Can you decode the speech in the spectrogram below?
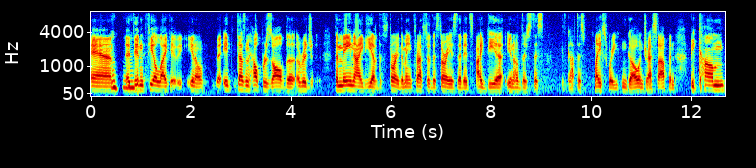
And mm-hmm. it didn't feel like it, you know, it doesn't help resolve the original, the main idea of the story. The main thrust of the story is that it's idea, you know, there's this, you've got this place where you can go and dress up and become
